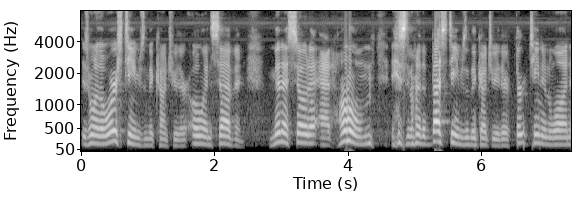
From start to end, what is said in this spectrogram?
is one of the worst teams in the country. They're 0 7. Minnesota at home is one of the best teams in the country. They're 13 and 1.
